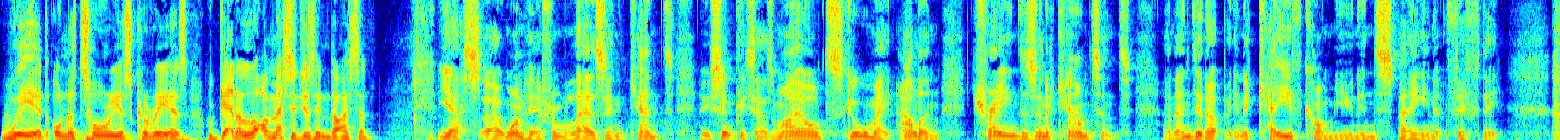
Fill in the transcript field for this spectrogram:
weird or notorious careers. We're getting a lot of messages in, Dyson. Yes, uh, one here from Les in Kent, who simply says, My old schoolmate Alan trained as an accountant and ended up in a cave commune in Spain at 50.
